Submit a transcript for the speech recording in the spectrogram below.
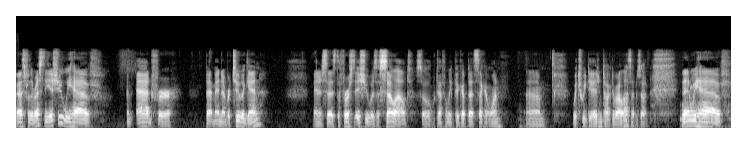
As for the rest of the issue, we have an ad for Batman number two again. And it says the first issue was a sellout, so definitely pick up that second one, um, which we did and talked about last episode. Then we have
